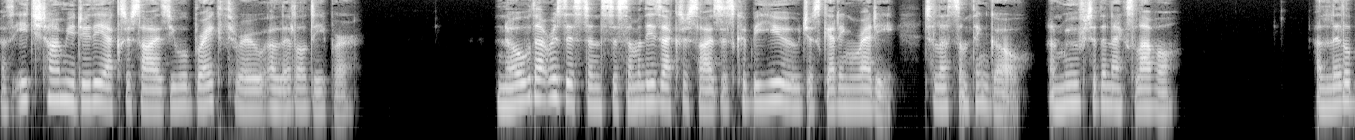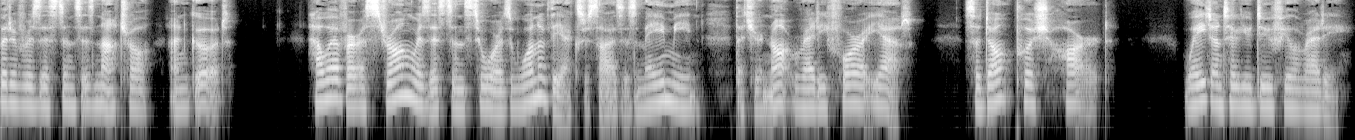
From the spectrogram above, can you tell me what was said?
as each time you do the exercise, you will break through a little deeper. Know that resistance to some of these exercises could be you just getting ready to let something go and move to the next level. A little bit of resistance is natural and good. However, a strong resistance towards one of the exercises may mean that you're not ready for it yet. So don't push hard. Wait until you do feel ready.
